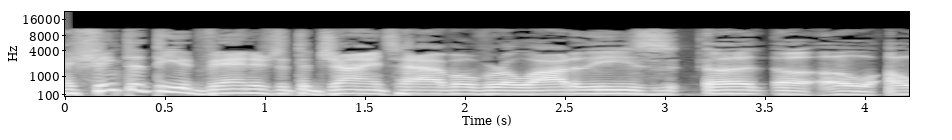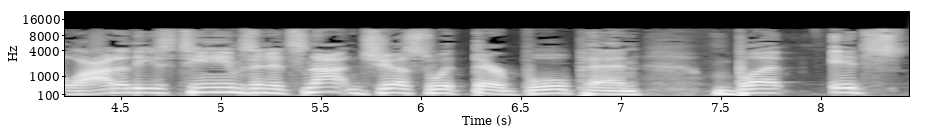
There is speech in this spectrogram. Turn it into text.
I think that the advantage that the Giants have over a lot of these uh, uh, a, a lot of these teams, and it's not just with their bullpen, but it's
